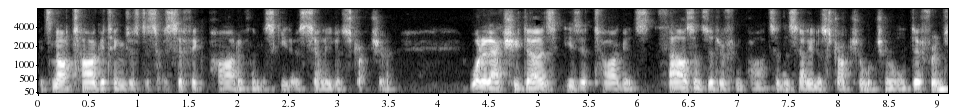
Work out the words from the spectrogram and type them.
It's not targeting just a specific part of the mosquito's cellular structure. What it actually does is it targets thousands of different parts of the cellular structure, which are all different,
